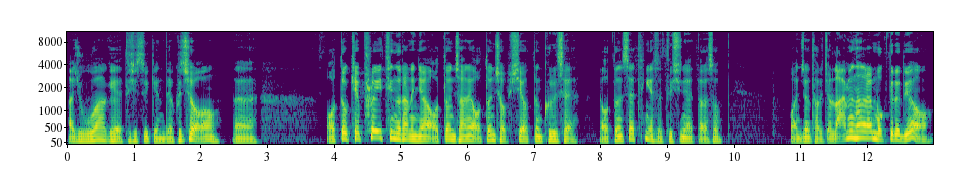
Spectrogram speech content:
아주 우아하게 드실 수 있겠는데요. 그렇죠? 에, 어떻게 플레이팅을 하느냐, 어떤 잔에, 어떤 접시에, 어떤 그릇에, 어떤 세팅에서 드시냐에 따라서 완전 다르죠. 라면 하나를 먹더라도요.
